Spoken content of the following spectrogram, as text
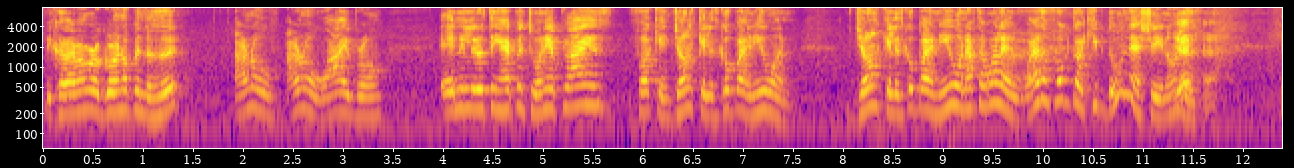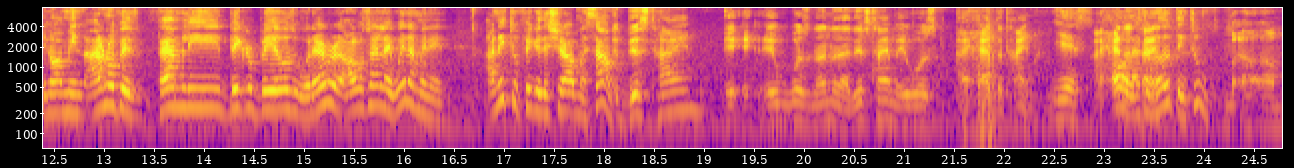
because I remember growing up in the hood. I don't know. I don't know why, bro. Any little thing happened to any appliance, fucking junk it. Let's go buy a new one. Junk it. Let's go buy a new one. After a while, like, why the fuck do I keep doing that shit? You know, Yeah, like, you know. I mean, I don't know if it's family, bigger bills, or whatever. All of a sudden, like, wait a minute. I need to figure this shit out myself. This time, it, it, it was none of that. This time, it was I had the time. Yes. I had Oh, that's time. another thing too. My, um,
